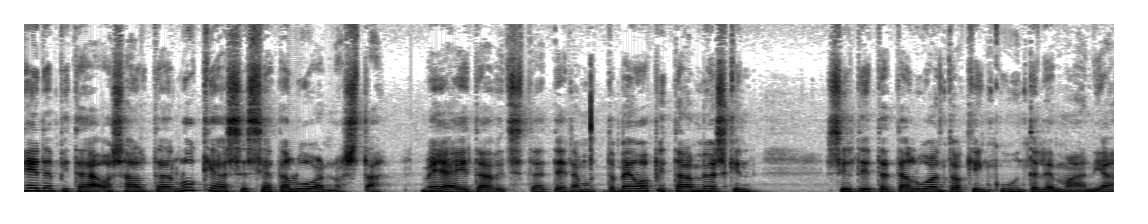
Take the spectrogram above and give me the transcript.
heidän pitää osalta lukea se sieltä luonnosta. Meidän ei tarvitse sitä tehdä, mutta me opitaan myöskin silti tätä luontoakin kuuntelemaan ja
